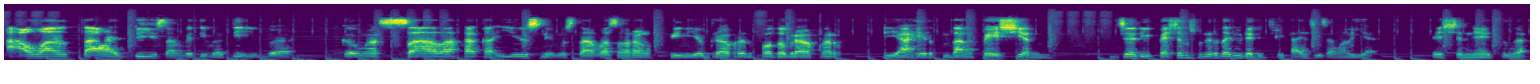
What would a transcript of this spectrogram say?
awal tadi sampai tiba-tiba ke masalah kakak Yusni Mustafa, seorang videografer dan fotografer di akhir tentang passion. Jadi passion sebenarnya tadi udah diceritain sih sama Lia. Passionnya itu nggak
